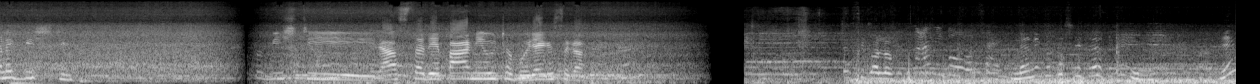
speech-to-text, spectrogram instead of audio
অনেক বৃষ্টি। বৃষ্টি, রাস্তা দিয়ে পানি উঠে বইরা গেছে গা। বলো। নানি সেটা হ্যাঁ?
